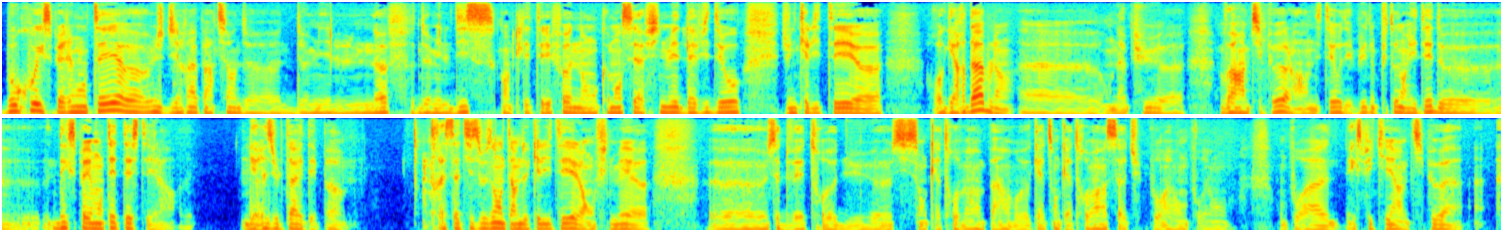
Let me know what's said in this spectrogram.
beaucoup expérimenté, euh, je dirais à partir de 2009-2010, quand les téléphones ont commencé à filmer de la vidéo d'une qualité euh, regardable. Euh, on a pu voir un petit peu. Alors, on était au début plutôt dans l'idée d'expérimenter, de, tester. Alors, les résultats n'étaient pas très satisfaisants en termes de qualité. Alors, on filmait. ça devait être du 680 par 480, ça tu pourras, on pourrait en, on pourra expliquer un petit peu. Euh,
